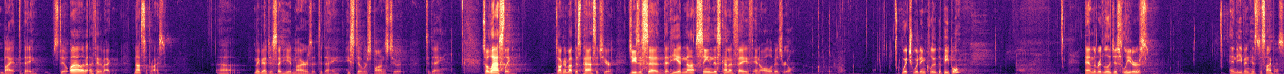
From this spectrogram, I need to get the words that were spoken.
by it today, still. Well, me, take that back. Not surprised. Uh, maybe I just say he admires it today. He still responds to it today. So, lastly, talking about this passage here, Jesus said that he had not seen this kind of faith in all of Israel, which would include the people and the religious leaders and even his disciples.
